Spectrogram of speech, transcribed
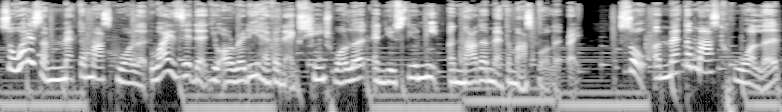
So, what is a MetaMask wallet? Why is it that you already have an exchange wallet and you still need another MetaMask wallet, right? So, a MetaMask wallet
